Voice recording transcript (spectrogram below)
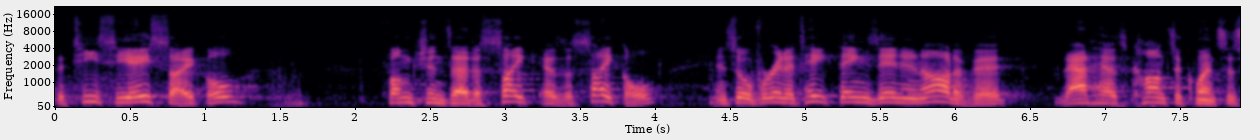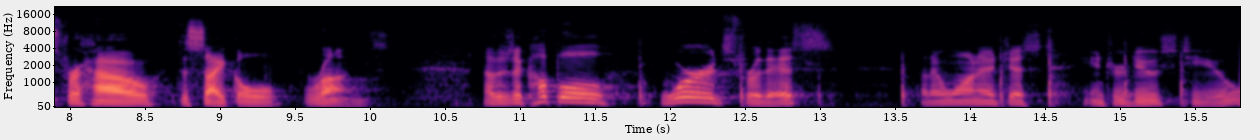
the TCA cycle functions a, as a cycle, and so if we're going to take things in and out of it, that has consequences for how the cycle runs. Now, there's a couple words for this that I want to just introduce to you.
